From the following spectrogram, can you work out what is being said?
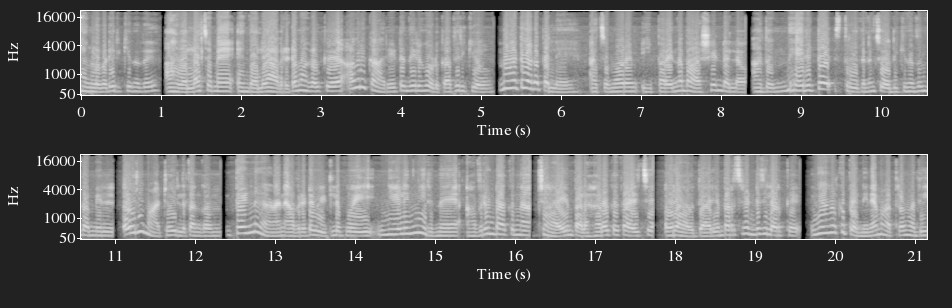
ഞങ്ങൾ ഇവിടെ ഇരിക്കുന്നത്? അതല്ല അച്ഛമ്മേ എന്തായാലും അവരുടെ മകൾക്ക് അവർ കാര്യമായിട്ട് എന്തെങ്കിലും കൊടുക്കാതിരിക്കോ നാട്ടുനടപ്പല്ലേ അച്ഛമ്മ പറയും ഈ പറയുന്ന ഭാഷയുണ്ടല്ലോ. അതും നേരിട്ട് സ്ത്രീധനം ചോദിക്കുന്നതും തമ്മിൽ ഒരു മാറ്റവും ഇല്ല തങ്കം. പെണ്ണ് കാണാൻ അവരുടെ വീട്ടിൽ പോയി ഞെളിഞ്ഞിരുന്ന് അവരുണ്ടാക്കുന്ന ചായയും പലഹാരമൊക്കെ കഴിച്ച് ഒരു ഔദാര്യം പറിച്ചിട്ടുണ്ട് ചിലർക്ക്. ഞങ്ങൾക്ക് പെണ്ണിനെ മാത്രം മതി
